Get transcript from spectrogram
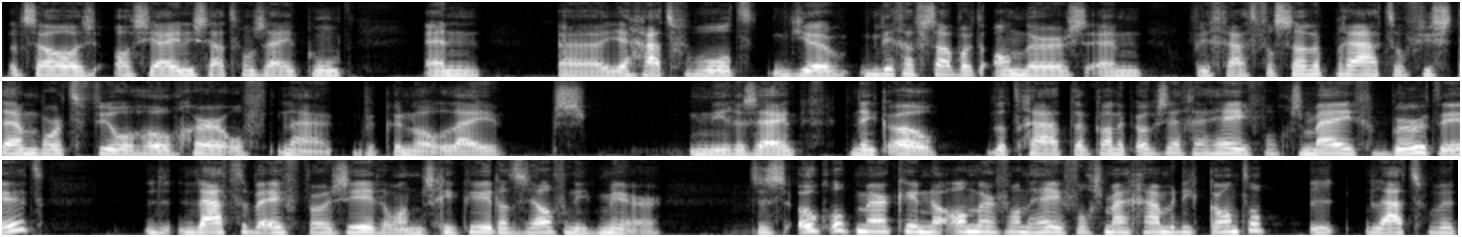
stel als, als jij in die staat van zijn komt en eh, jij gaat bijvoorbeeld, je lichaamstaal wordt anders en of je gaat veel sneller praten of je stem wordt veel hoger. Of, nou, er kunnen allerlei manieren zijn. Ik denk, oh, dat gaat, dan kan ik ook zeggen, hé, hey, volgens mij gebeurt dit. Laten we even pauzeren, want misschien kun je dat zelf niet meer. Dus ook opmerken in de ander van, hé, hey, volgens mij gaan we die kant op. Laten we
